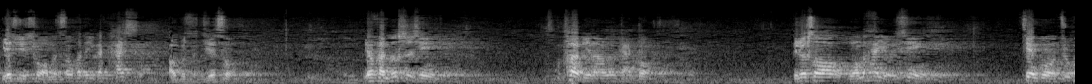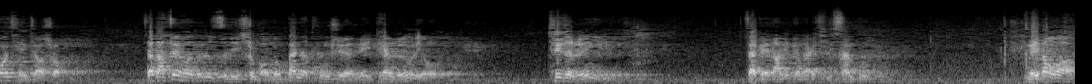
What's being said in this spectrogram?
也许是我们生活的一个开始，而不是结束。有很多事情特别让人感动，比如说我们还有幸见过朱光潜教授，在他最后的日子里，是我们班的同学每天轮流推着轮椅在北大里跟他一起散步。每当我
